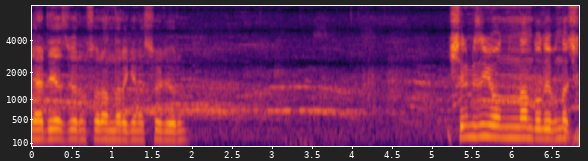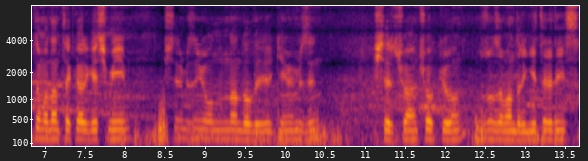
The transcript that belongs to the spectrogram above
yerde yazıyorum. Soranlara gene söylüyorum. İşlerimizin yoğunluğundan dolayı bunu da açıklamadan tekrar geçmeyeyim. İşlerimizin yoğunluğundan dolayı gemimizin işleri şu an çok yoğun. Uzun zamandır İngiltere'deyiz.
